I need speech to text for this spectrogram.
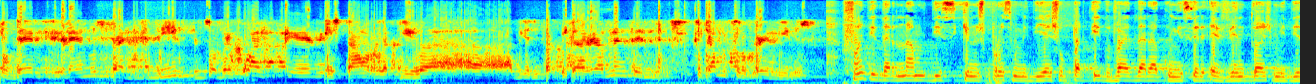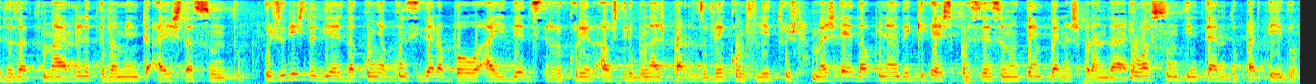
poderes plenos para decidir sobre qualquer questão relativa à vida do partido. Realmente ficamos surpreendidos. Fonte da Renamo disse que nos próximos dias o partido vai dar a conhecer eventuais medidas a tomar relativamente a este assunto. O jurista Dias da Cunha considera boa a ideia de se recorrer aos tribunais para resolver conflitos, mas é da opinião de que este processo não tem pernas para andar, é o assunto interno do partido.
